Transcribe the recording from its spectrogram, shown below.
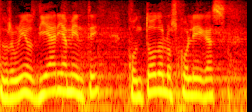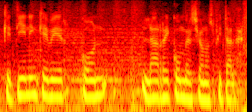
nos reunimos diariamente con todos los colegas que tienen que ver con la reconversión hospitalaria.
